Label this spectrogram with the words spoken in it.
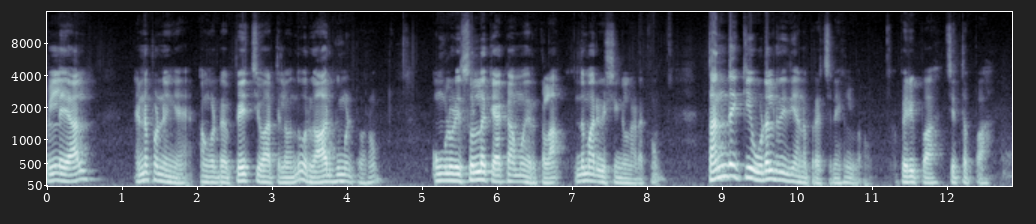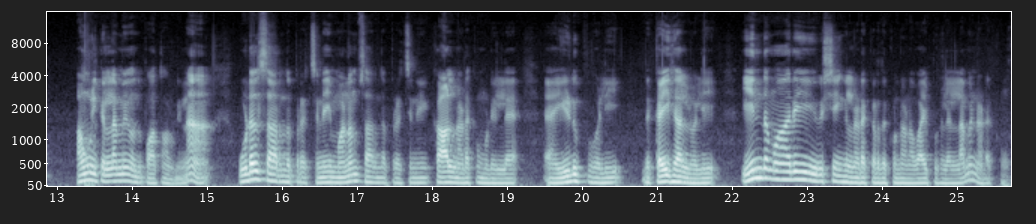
பிள்ளையால் என்ன பண்ணுவீங்க? அவங்கள்ட்ட பேச்சுவார்த்தையில் வந்து ஒரு ஆர்குமெண்ட் வரும். உங்களுடைய சொல்ல கேட்காம இருக்கலாம். இந்த மாதிரி விஷயங்கள் நடக்கும். தந்தைக்கு உடல் ரீதியான பிரச்சனைகள் வரும். பெரியப்பா சித்தப்பா அவங்களுக்கு எல்லாமே வந்து பார்த்தோம் அப்படின்னா உடல் சார்ந்த பிரச்சனை மனம் சார்ந்த பிரச்சனை கால் நடக்க முடியல இடுப்பு வலி இந்த கைகால் வலி இந்த மாதிரி விஷயங்கள் நடக்கிறதுக்கு உண்டான வாய்ப்புகள் எல்லாமே நடக்கும்.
